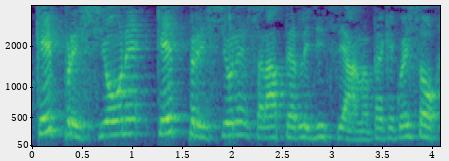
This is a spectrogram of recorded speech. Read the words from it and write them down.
che pressione, che pressione sarà per l'egiziano, perché questo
